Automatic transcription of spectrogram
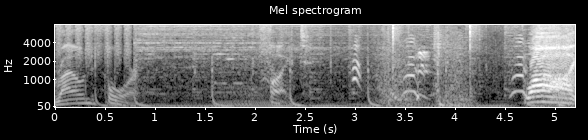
Round four. Fight. 와,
